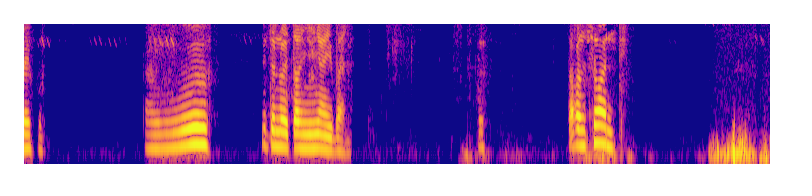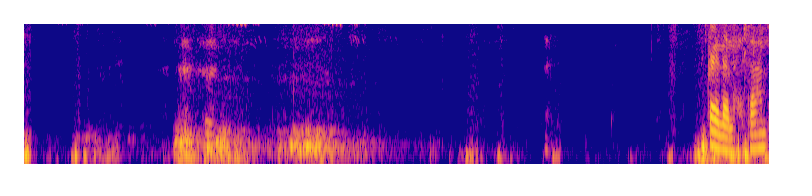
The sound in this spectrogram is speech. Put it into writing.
เลยคุณตาเอ้ยมีแต่หน่วยตอนใหญ่ๆบัน ตอนซ่อนใกล้และละซ้ำ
